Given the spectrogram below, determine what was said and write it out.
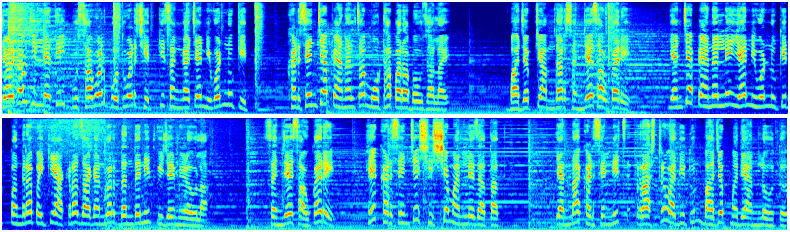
जळगाव जिल्ह्यातील भुसावळ बोदवड शेतकी संघाच्या निवडणुकीत खडसेंच्या पॅनलचा मोठा पराभव झालाय. भाजपचे आमदार संजय सावकारे यांच्या पॅनलने या निवडणुकीत पंधरापैकी अकरा जागांवर दणदणीत विजय मिळवला. संजय सावकारे हे खडसेंचे शिष्य मानले जातात. त्यांना खडसेंनीच राष्ट्रवादीतून भाजपमध्ये आणलं होतं.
